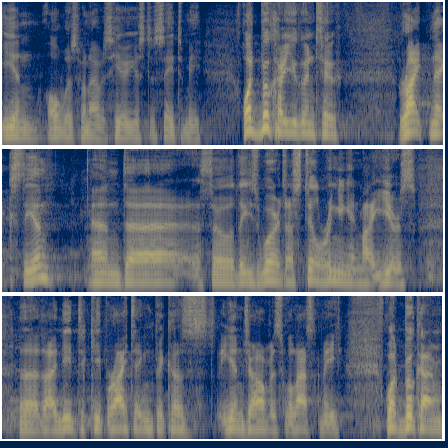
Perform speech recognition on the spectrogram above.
Ian always, when I was here, used to say to me, What book are you going to write next, Ian? And uh, so these words are still ringing in my ears that I need to keep writing because Ian Jarvis will ask me what book I'm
